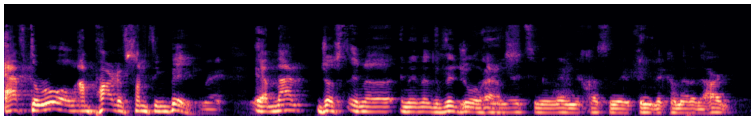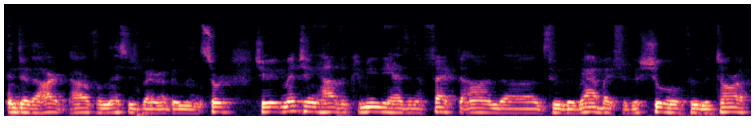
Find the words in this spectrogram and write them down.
after all, I'm part of something big. Right. I'm not just in a in an individual house. It's things that come out of the heart, enter the heart. Powerful message by Rabbi Mansour. So you're mentioning how the community has an effect on the through the rabbi, through the shul, through the Torah.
